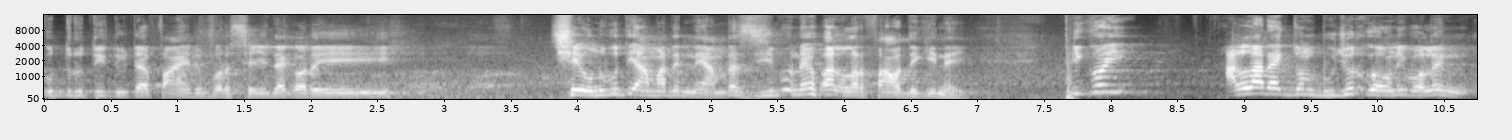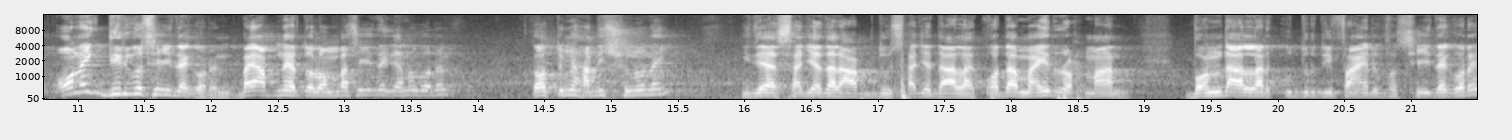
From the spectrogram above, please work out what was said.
কুদরতি দুইটা পায়ের উপর সেইদা করে। সে অনুভূতি আমাদের নেই, আমরা জীবনেও আল্লাহর পাও দেখি নাই। ঠিকই আল্লাহর একজন বুজুর্গ, উনি বলেন, অনেক দীর্ঘ সেজিদা করেন। ভাই, আপনি এত লম্বা সেজিদা কেন করেন? ক তুমি হাদিস শুনো নাই? ইজা সাজাদ আল আব্দু সাজেদা আলা কদা মাইর রহমান। বন্দা আল্লাহর কুদরতি পায়ের উপর সেইদা করে।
